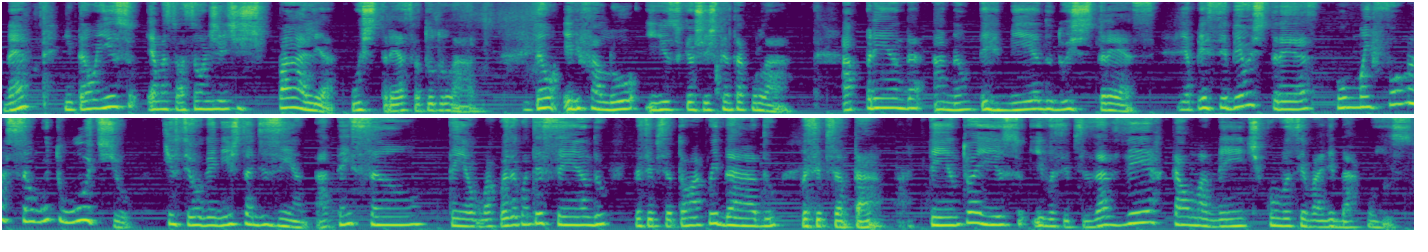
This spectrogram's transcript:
né? Então isso é uma situação onde a gente espalha o estresse para todo lado. Então ele falou isso que eu achei espetacular. Aprenda a não ter medo do estresse e a perceber o estresse como uma informação muito útil que o seu organismo está dizendo: atenção, tem alguma coisa acontecendo, você precisa tomar cuidado, você precisa estar atento a isso e você precisa ver calmamente como você vai lidar com isso.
